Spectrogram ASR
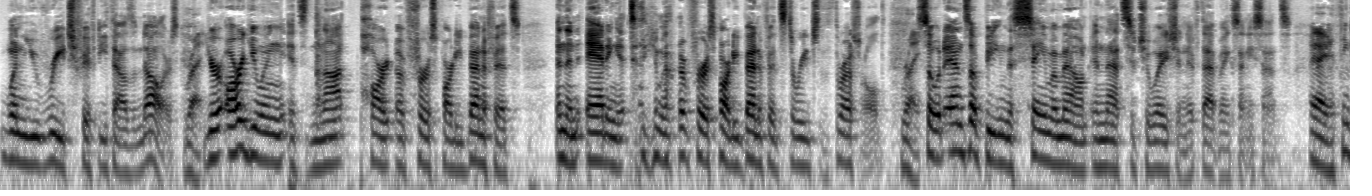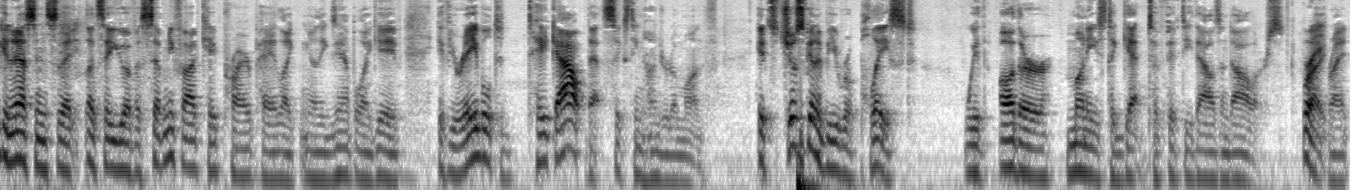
when you reach $50,000. Right. You're arguing it's not part of first party benefits and then adding it to the amount of first party benefits to reach the threshold. Right. So it ends up being the same amount in that situation, if that makes any sense. I think in essence that let's say you have a 75k prior pay, like you know the example I gave. If you're able to take out that 1600 a month, it's just going to be replaced with other monies to get to $50,000. Right. Right.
